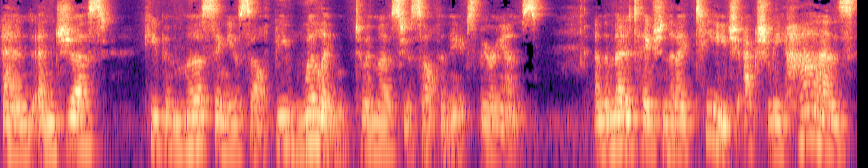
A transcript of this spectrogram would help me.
and, and just keep immersing yourself. Be willing to immerse yourself in the experience. And the meditation that I teach actually has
